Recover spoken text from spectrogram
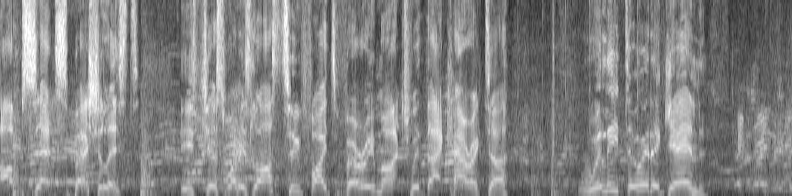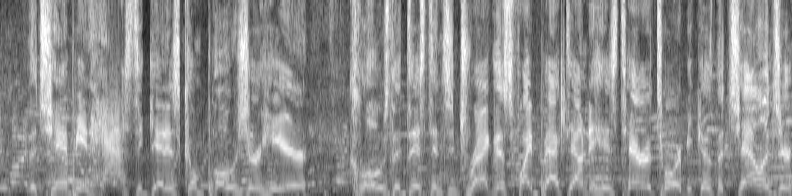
upset specialist. He's just won his last two fights very much with that character. Will he do it again? The champion has to get his composure here, close the distance, and drag this fight back down to his territory because the challenger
